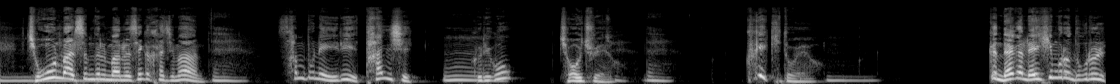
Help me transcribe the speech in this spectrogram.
음. 좋은 말씀들만을 생각하지만 네. 3분의 1이 탄식 음. 그리고 저주예요. 네. 그게 기도예요. 음. 그러니까 내가 내 힘으로 누구를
